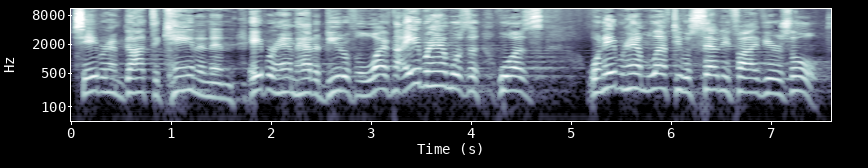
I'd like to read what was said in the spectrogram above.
See, Abraham got to Canaan, and Abraham had a beautiful wife. Now, Abraham was, was when Abraham left, he was 75 years old.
